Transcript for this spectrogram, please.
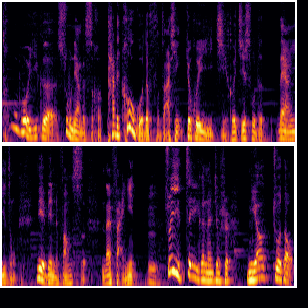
突破一个数量的时候，它的后果的复杂性就会以几何级数的那样一种裂变的方式来反应，嗯，所以这一个呢，就是你要做到。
